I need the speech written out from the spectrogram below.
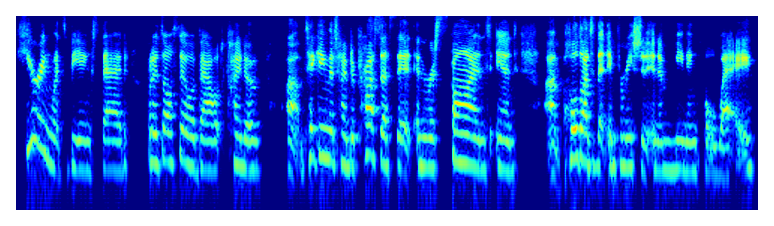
hearing what's being said, but it's also about kind of um, taking the time to process it and respond and um, hold on to that information in a meaningful way.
